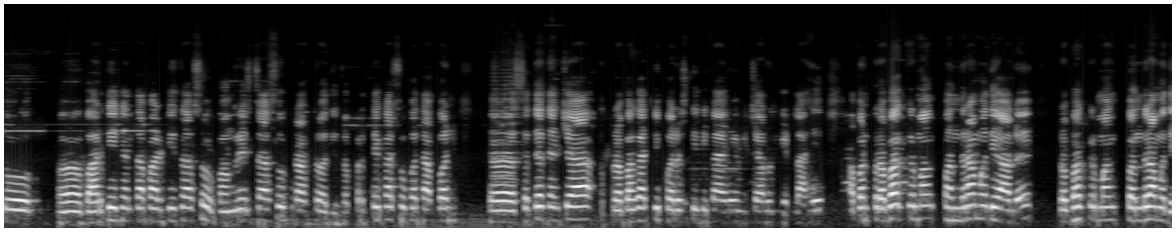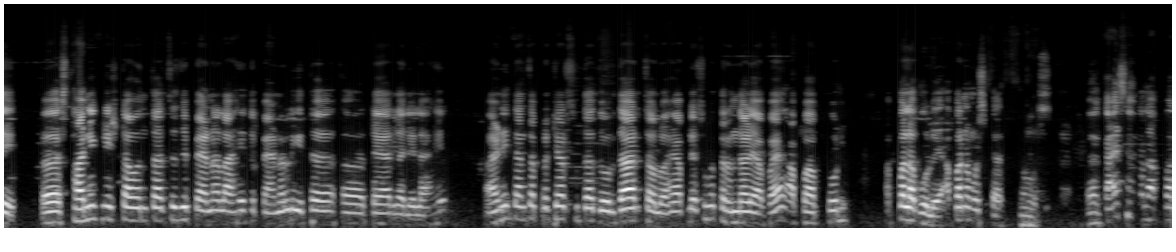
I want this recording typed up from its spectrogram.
तो भारतीय जनता पार्टीचा असो काँग्रेसचा असो राष्ट्रवादीचा प्रत्येकासोबत आपण सध्या त्यांच्या प्रभागातली परिस्थिती काय हे विचारून घेतला आहे. आपण प्रभाग क्रमांक पंधरा मध्ये आलोय. प्रभाग क्रमांक पंधरामध्ये स्थानिक निष्ठावंताचं जे पॅनल आहे ते पॅनल इथं तयार झालेलं आहे. आणि त्यांचा प्रचार सुद्धा जोरदार चालू आहे. आपल्यासोबत रंधाळे आपा आहे. आपा आपण आप्पाला बोलूया. आपा नमस्कार. अं, काय सांगाल आप्पा?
